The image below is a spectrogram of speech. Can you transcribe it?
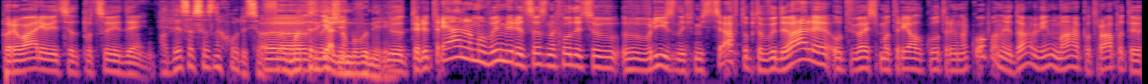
переварюється по цей день. А де це все знаходиться? В Е, матеріальному вимірі? В територіальному вимірі це знаходиться в, в різних місцях. Тобто, в ідеалі, от весь матеріал, котрий накопаний, да, він має потрапити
